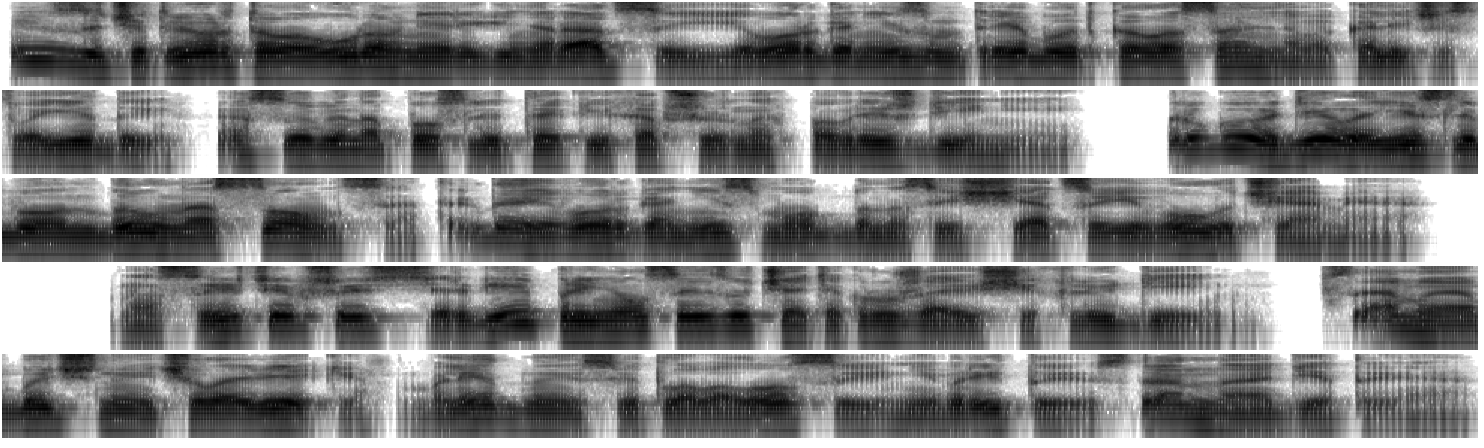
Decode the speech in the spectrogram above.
Из-за четвертого уровня регенерации его организм требует колоссального количества еды, особенно после таких обширных повреждений. Другое дело, если бы он был на солнце, тогда его организм мог бы насыщаться его лучами. Насытившись, Сергей принялся изучать окружающих людей. Самые обычные человеки, бледные, светловолосые, небритые, странно одетые.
